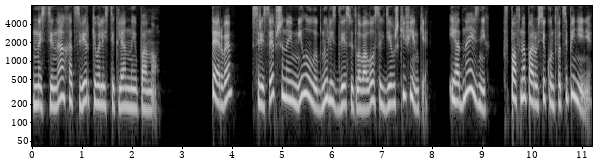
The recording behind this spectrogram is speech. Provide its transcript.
На стенах отсверкивали стеклянные панно. «Терве», с ресепшеной мило улыбнулись две светловолосых девушки-финки, и одна из них, впав на пару секунд в оцепенение,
